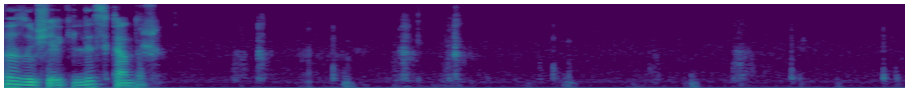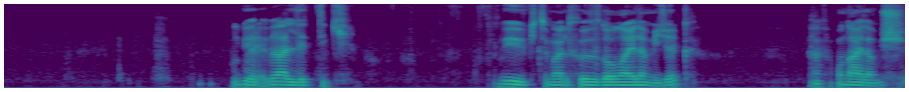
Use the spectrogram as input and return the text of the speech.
hızlı bir şekilde skandır. Bu görevi hallettik. Büyük ihtimal hızlı onaylamayacak. Heh, onaylamış.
